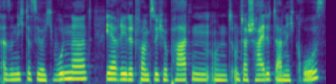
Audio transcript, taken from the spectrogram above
Also nicht, dass ihr euch wundert. Er redet von Psychopathen und unterscheidet da nicht groß.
